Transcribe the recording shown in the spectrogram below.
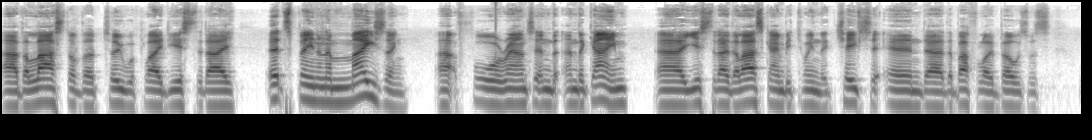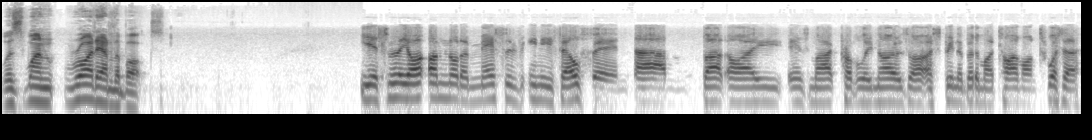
Uh, the last of the two were played yesterday. It's been an amazing uh, four rounds, and, and the game uh, yesterday, the last game between the Chiefs and the Buffalo Bills, was, was one right out of the box. Yes, Smithy, I'm not a massive NFL fan. Um, but I, as Mark probably knows, I spend a bit of my time on Twitter.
